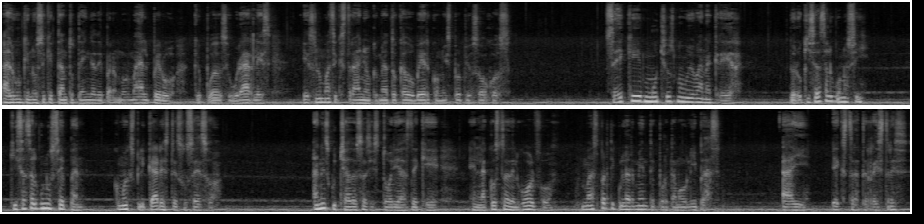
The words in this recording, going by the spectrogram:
algo que no sé qué tanto tenga de paranormal, pero que puedo asegurarles es lo más extraño que me ha tocado ver con mis propios ojos. Sé que muchos no me van a creer, pero quizás algunos sí. Quizás algunos sepan cómo explicar este suceso. ¿Han escuchado esas historias de que en la costa del Golfo, más particularmente por Tamaulipas, hay extraterrestres?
